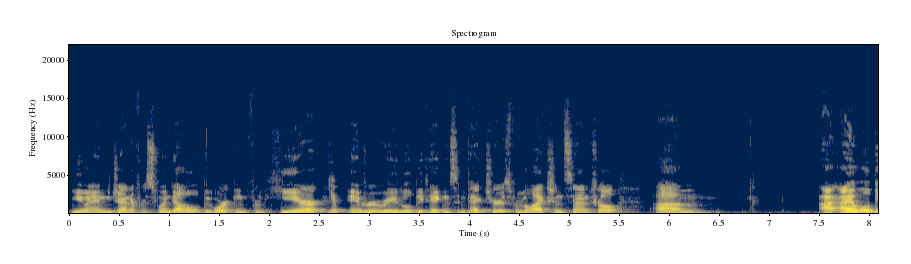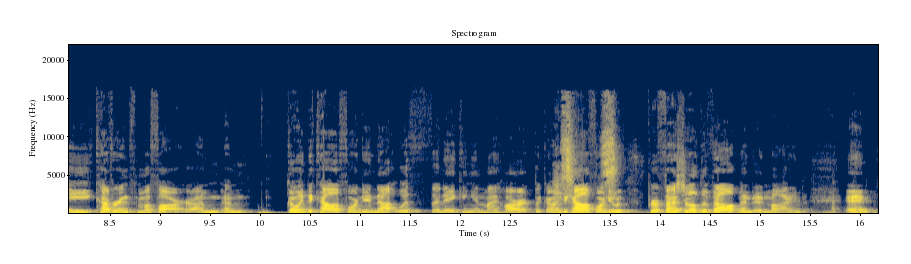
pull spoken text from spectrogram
you and Jennifer Swindell will be working from here. Yep. Andrew Reed will be taking some pictures from Election Central. Um, I, I will be covering from afar. I'm, I'm going to California not with an aching in my heart, but going to California with professional development in mind. And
